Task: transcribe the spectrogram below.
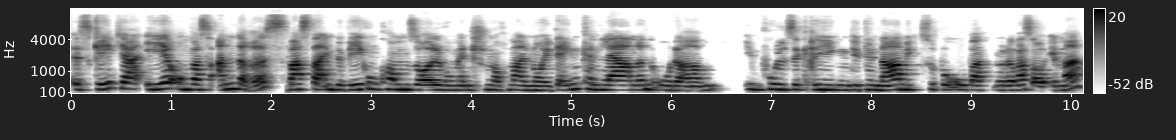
es geht ja eher um was anderes, was da in Bewegung kommen soll, wo Menschen nochmal neu denken lernen oder Impulse kriegen, die Dynamik zu beobachten oder was auch immer.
